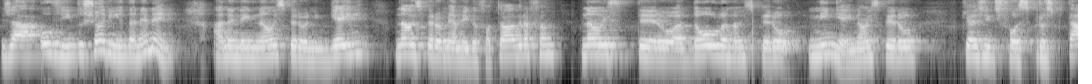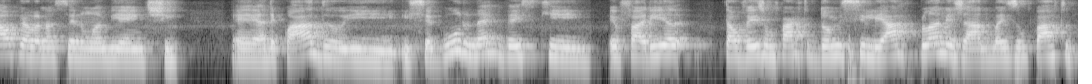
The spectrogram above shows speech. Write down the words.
já ouvindo o chorinho da neném. A neném não esperou ninguém, não esperou minha amiga fotógrafa, não esperou a doula, não esperou ninguém, não esperou que a gente fosse para o hospital para ela nascer num ambiente é, adequado e, e seguro, né? Vez que eu faria talvez um parto domiciliar planejado, mas um parto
